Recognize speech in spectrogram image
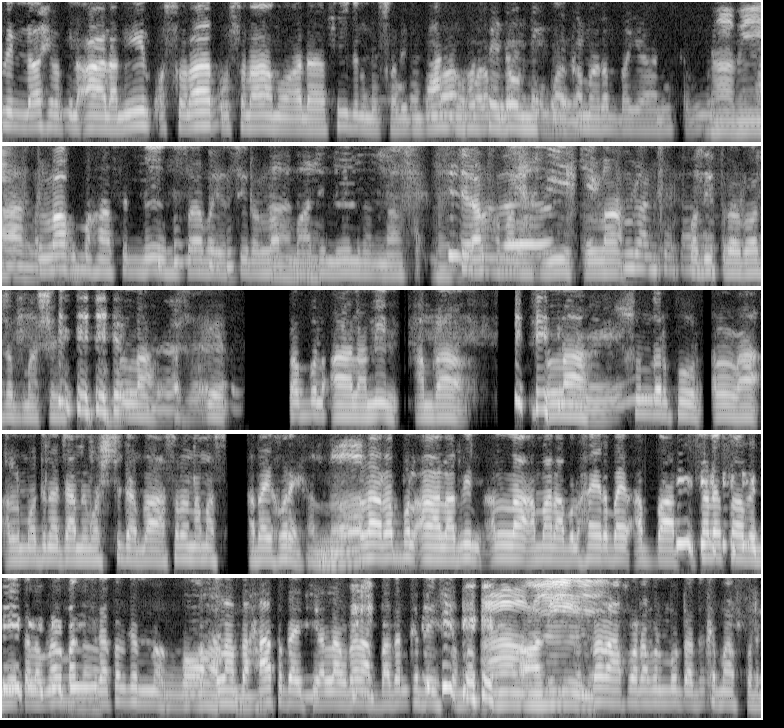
لله رب العالمين والصلاة والسلام على سيد المرسلين اللهم رب كما ربياني صغيرا آمين اللهم حاسبني حسابا يسير اللهم اجرني من الناس يا ارحم الراحمين الله পবিত্র রজব মাসে আল্লাহ আজকে রব্বুল আলামিন আমরা আল্লাহ সুন্দরপুর আল্লাহ আল মদিনা জামে মসজিদে আমরা আসর নামাজ আদায় করে। আল্লাহ। রব্বুল আলামিন আল্লাহ আমার আবুল হায়ের ভাই আব্বা পিসালে সাহেব তাহলে ওনার মাগফিরাতের জন্য। আল্লাহ। আমরা হাত উঠাইছি আল্লাহ ওনার আব্বাদানকে দেই ওনার মাফ করে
